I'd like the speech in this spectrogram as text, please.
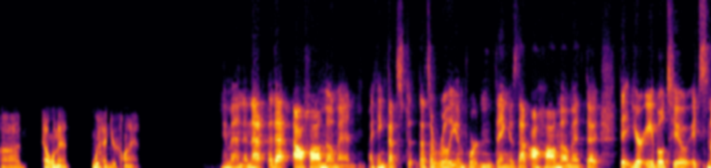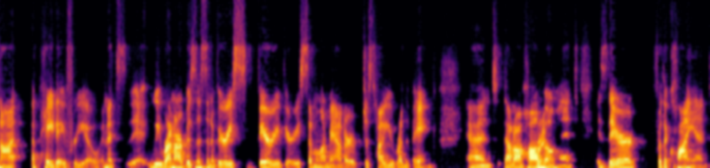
uh, element within your client. Amen. And that that aha moment, I think that's that's a really important thing is that aha moment that that you're able to it's not a payday for you and it's we run our business in a very very very similar manner just how you run the bank. And that aha right. moment is there for the client.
